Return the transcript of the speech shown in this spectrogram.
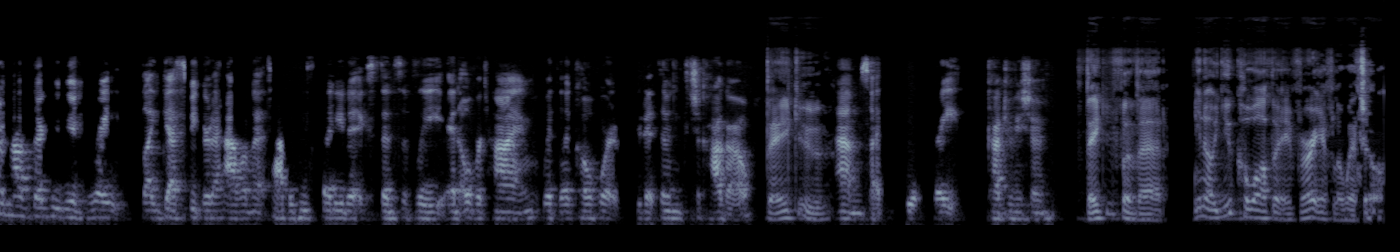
Dr. Myles would be a great like guest speaker to have on that topic. He studied it extensively and over time with a cohort of students in Chicago. Thank you. Um, so I think it'd be a great contribution. Thank you for that. You know, you co authored a very influential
